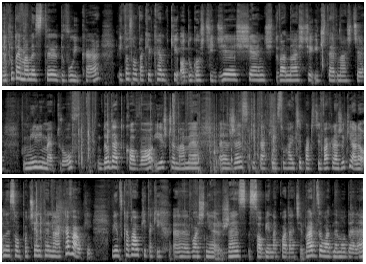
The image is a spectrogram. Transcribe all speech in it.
E, Tutaj mamy styl dwójkę i to są takie kępki o długości 10, 12 i 14 mm. Dodatkowo jeszcze mamy e, rzęski takie, słuchajcie, patrzcie, wachlarzyki, ale one są pocięte na kawałki, więc kawałki takich e, właśnie rzęs sobie nakładacie. Bardzo ładne modele.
